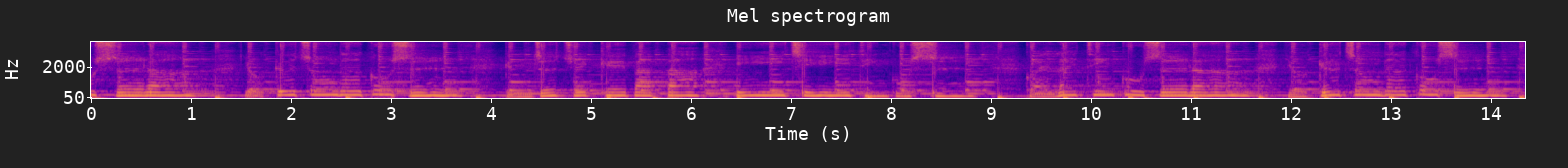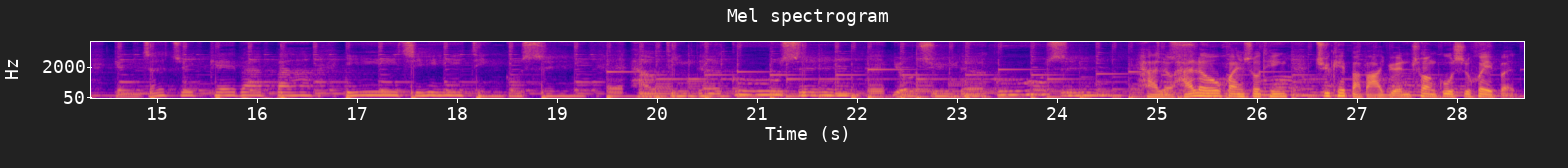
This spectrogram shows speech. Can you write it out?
故事了，有各种的故事，跟着 GK 爸爸一起听故事。快来听故事了，有各种的故事，跟着 GK 爸爸一起听故事。好听的故事，有趣的故事。Hello Hello，欢迎收听 GK 爸爸原创故事绘本。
